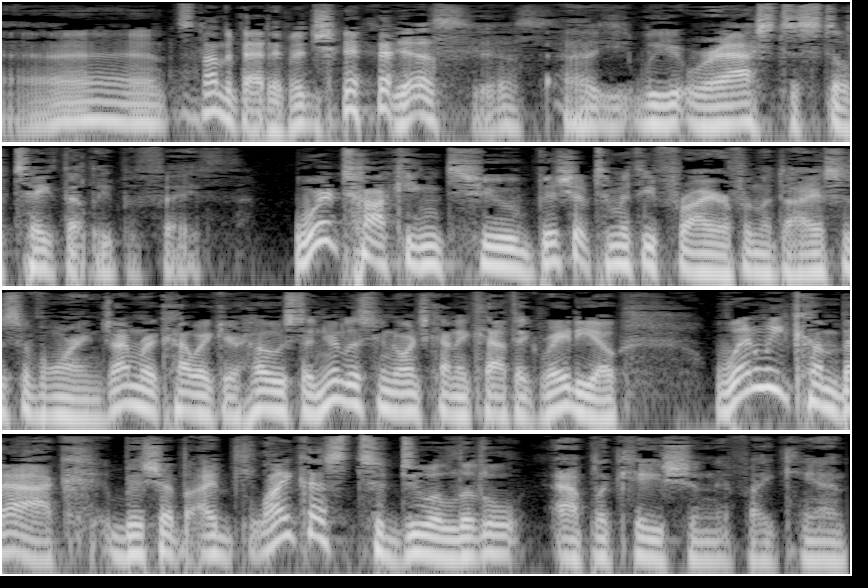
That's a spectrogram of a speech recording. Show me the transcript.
Uh, it's not a bad image. Yes, yes. uh, We're asked to still take that leap of faith. We're talking to Bishop Timothy Freyer from the Diocese of Orange. I'm Rick Howick, your host, and you're listening to Orange County Catholic Radio. When we come back, Bishop, I'd like us to do a little application, if I can.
